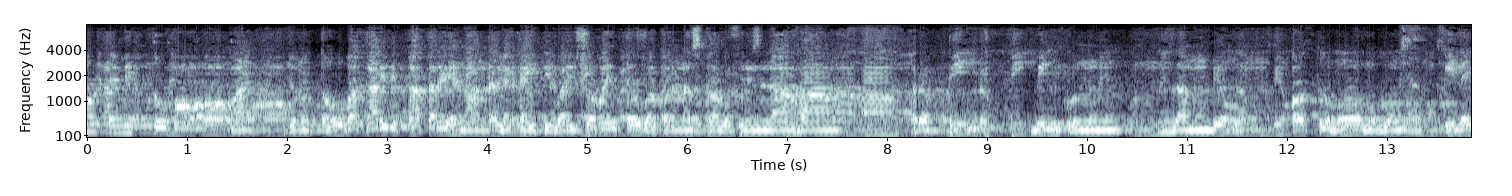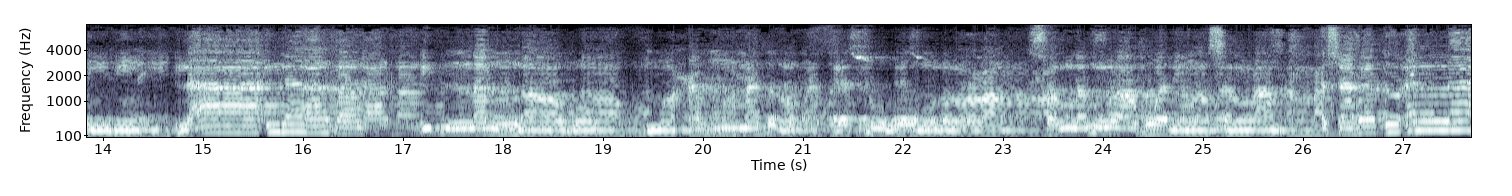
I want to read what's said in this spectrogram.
মধ্যে মৃত্যু হয়, যেন তৌবাকারীর কাতারে নামটা লেখাইতে পারি। সবাই তৌবা করেন, আস্তাগফিরুল্লাহ। রব্বি মিন কুল্লি যামবি আতুবু ইলাইহি। লা ইলাহা ইল্লাল্লাহ محمد رسول الله صلى الله عليه وسلم. أشهد أن لا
